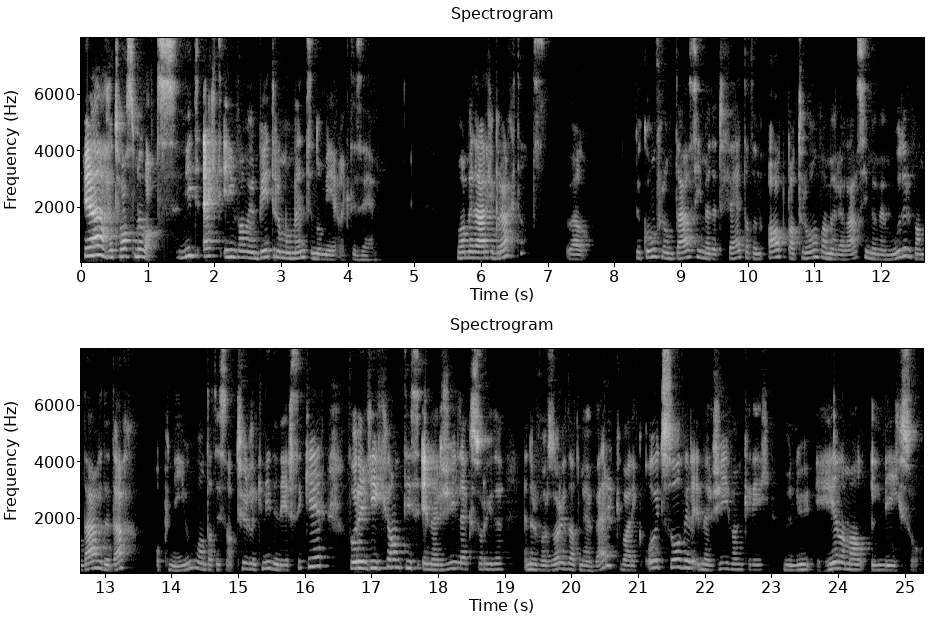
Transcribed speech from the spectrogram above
Ja, het was me wat. Niet echt een van mijn betere momenten om eerlijk te zijn. Wat me daar gebracht had? Wel, de confrontatie met het feit dat een oud patroon van mijn relatie met mijn moeder vandaag de dag opnieuw, want dat is natuurlijk niet de eerste keer, voor een gigantisch energielek zorgde en ervoor zorgde dat mijn werk, waar ik ooit zoveel energie van kreeg, me nu helemaal leegzoog.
